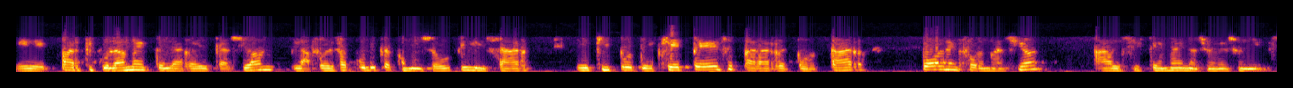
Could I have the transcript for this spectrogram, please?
Eh, particularmente en la erradicación, la fuerza pública comenzó a utilizar equipos de GPS para reportar toda la información al sistema de Naciones Unidas.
